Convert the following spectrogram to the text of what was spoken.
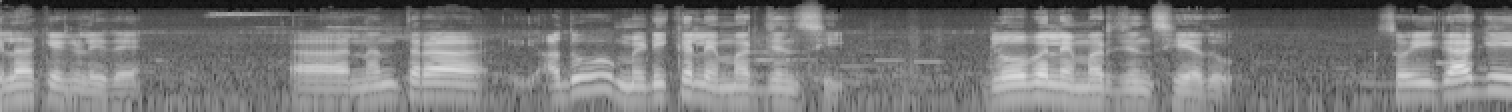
ಇಲಾಖೆಗಳಿದೆ. ನಂತರ ಅದು ಮೆಡಿಕಲ್ ಎಮರ್ಜೆನ್ಸಿ ಗ್ಲೋಬಲ್ ಎಮರ್ಜೆನ್ಸಿ ಅದು. ಸೊ ಹೀಗಾಗಿ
